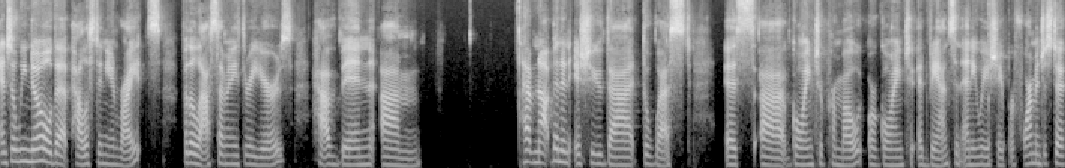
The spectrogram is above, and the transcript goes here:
And so we know that Palestinian rights for the last 73 years have been um, have not been an issue that the West is uh, going to promote or going to advance in any way, shape, or form. And just to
